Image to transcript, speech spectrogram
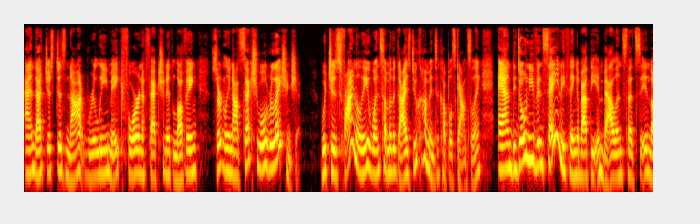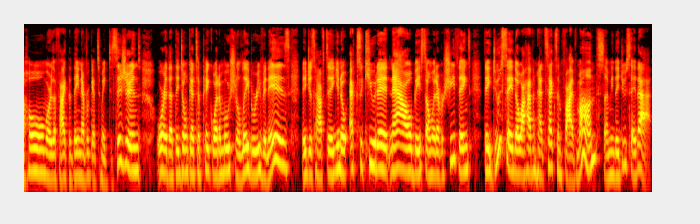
And that just does not really make for an affectionate, loving, certainly not sexual relationship which is finally when some of the guys do come into couples counseling and they don't even say anything about the imbalance that's in the home or the fact that they never get to make decisions or that they don't get to pick what emotional labor even is. They just have to, you know, execute it now based on whatever she thinks. They do say, though, I haven't had sex in five months. I mean, they do say that.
